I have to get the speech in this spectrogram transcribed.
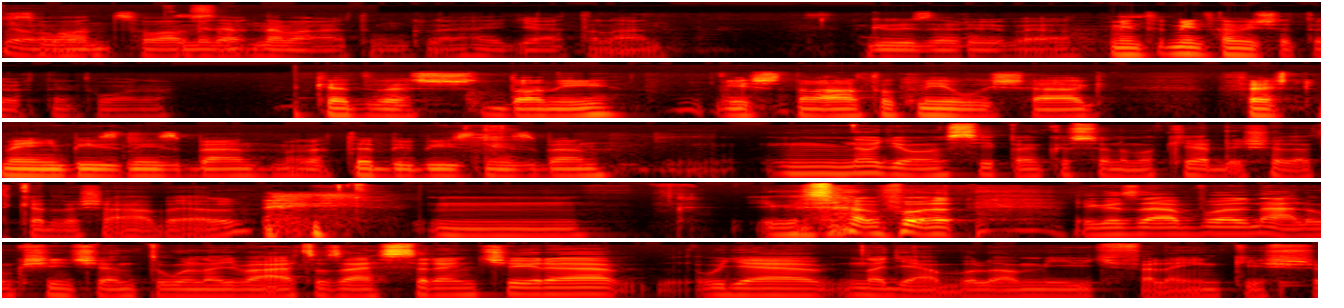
jó. Szóval, szóval mi ne, nem álltunk le egyáltalán gőzerővel, mint, mintha mi se történt volna. Kedves Dani, és nálatok mi újság festmény bizniszben, meg a többi bizniszben? Nagyon szépen köszönöm a kérdésedet, kedves Ábel. Mm, igazából, igazából nálunk sincsen túl nagy változás szerencsére. Ugye nagyjából a mi ügyfeleink is,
